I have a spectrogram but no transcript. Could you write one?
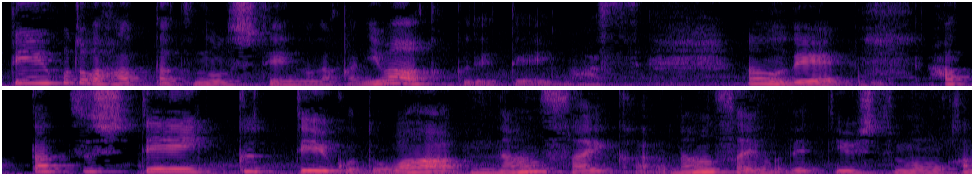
っていうことが発達の視点の中には隠れています。なので、発達していくっていうことは、何歳から何歳までっていう質問を必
